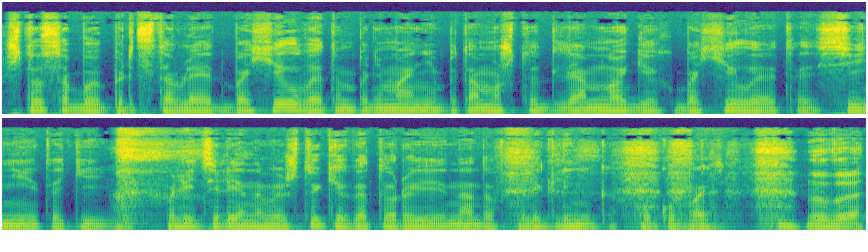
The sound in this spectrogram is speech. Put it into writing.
Что собой представляет бахил в этом понимании? Потому что для многих бахилы это синие такие полиэтиленовые штуки, которые надо в поликлиниках покупать. Ну да.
